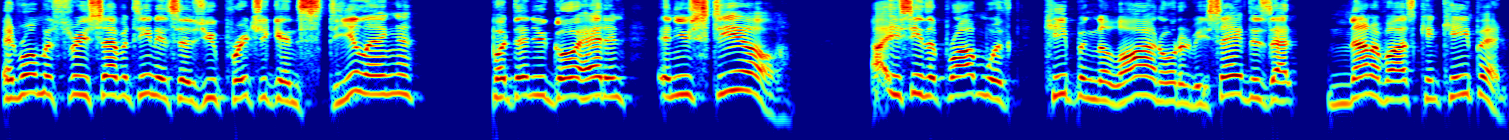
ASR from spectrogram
In Romans 3:17 it says you preach against stealing but then you go ahead and, and you steal. Uh, you see, the problem with keeping the law in order to be saved is that none of us can keep it.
